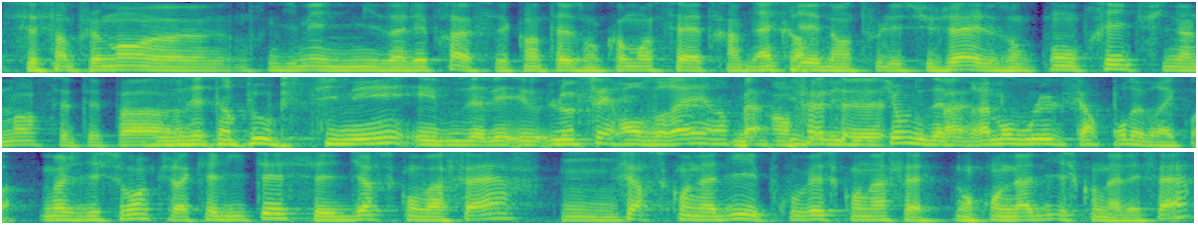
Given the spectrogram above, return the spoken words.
c'est simplement euh, entre guillemets une mise à l'épreuve. C'est quand elles ont commencé à être impliquées dans tous les sujets, elles ont compris que finalement c'était pas. Vous, êtes un peu obstiné et vous avez euh, le faire en vrai. Hein, bah, en fait, vous avez bah, vraiment voulu le faire pour de vrai, quoi. Moi, je dis souvent que la qualité, c'est dire ce qu'on va faire, hmm. faire ce qu'on a dit et prouver ce qu'on a fait. Donc, on a dit ce qu'on allait faire,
